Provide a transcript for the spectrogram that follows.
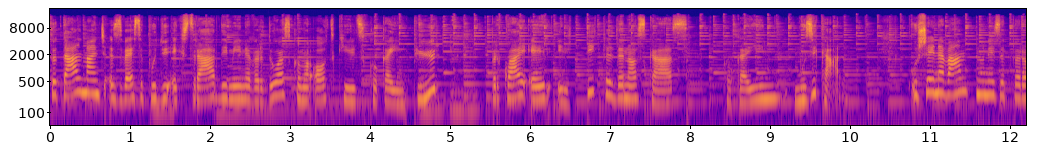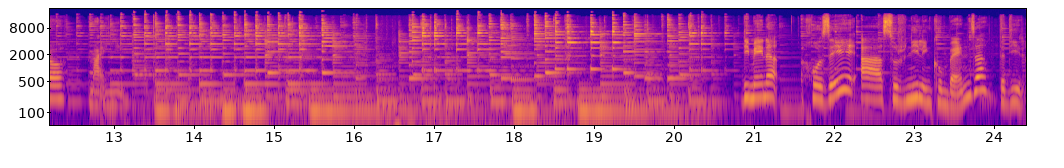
totalmente es vesse potuto extrarre di meno 2,8 kg di cocaina pur, per cui è er il titolo del nostro caso, Cocaina musicale. Uscena avanti non è però mai niente. Di mena José a surnil incumbenza, da dir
